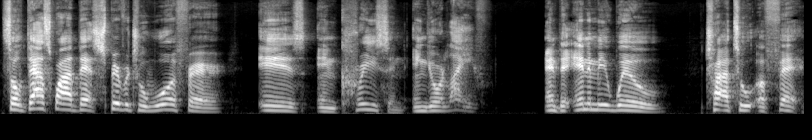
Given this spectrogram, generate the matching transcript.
So that's why that spiritual warfare is increasing in your life. And the enemy will try to affect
